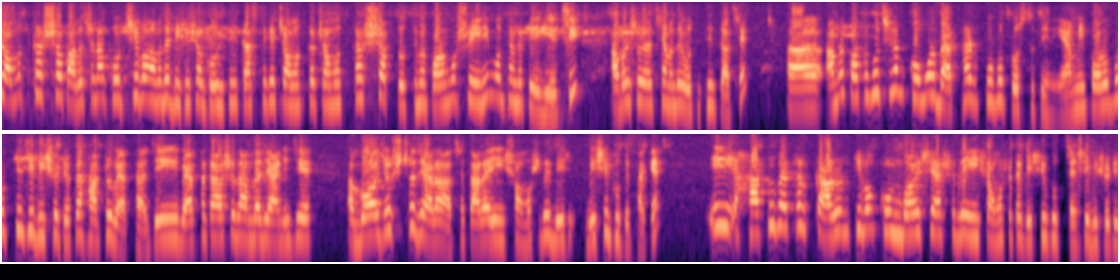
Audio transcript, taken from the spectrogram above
চমৎকার সব আলোচনা করছি এবং আমাদের বিশেষজ্ঞ অতিথির কাছ থেকে চমৎকার চমৎকার সব তথ্য এবং পরামর্শ এরই মধ্যে আমরা পেয়ে গিয়েছি। আবার চলে যাচ্ছি আমাদের অতিথির কাছে। আমরা কথা বলছিলাম কোমর ব্যথার পূর্ব প্রস্তুতি নিয়ে। আমি পরবর্তী যে বিষয়টি, অর্থাৎ হাঁটু ব্যথা যে ব্যথাটা আসলে আমরা জানি যে বয়োজ্যেষ্ঠ যারা আছে, তারা এই সমস্যাটা বেশি ভুগে থাকেন। এই হাঁটু ব্যথার কারণ কি এবং কোন বয়সে আসলে এই সমস্যাটা বেশি ভুগছেন, সেই বিষয়টি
